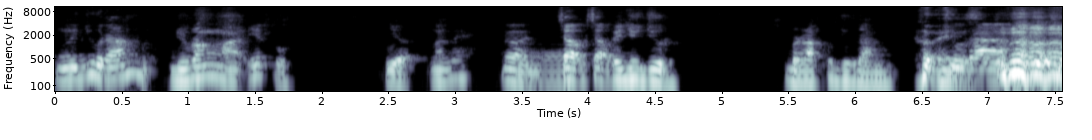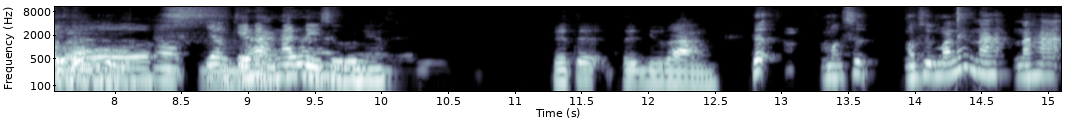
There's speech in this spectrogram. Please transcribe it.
Ngejurang jurang. Mah itu. Iya nanti cok cok tapi jujur. Berlaku jurang. Curang oh. Yang deh suruhnya. Teu teu jurang. Teu maksud maksud mana? Nah nah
